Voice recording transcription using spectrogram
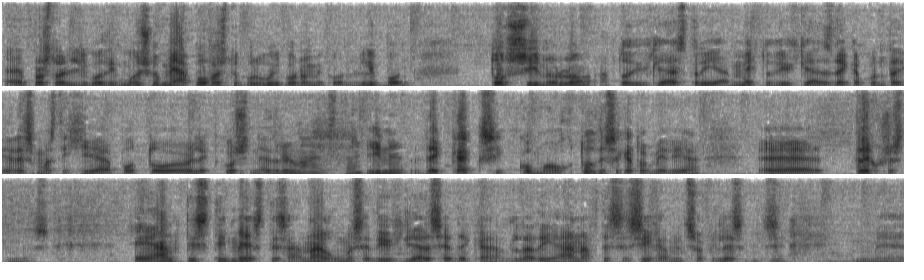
ε, προς το ελληνικό δημόσιο με απόφαση του Υπουργού Οικονομικών. Λοιπόν, το σύνολο από το 2003 μέχρι το 2010 που είναι τα διαθέσιμα στοιχεία από το ελεκτικό συνέδριο Μάλιστα. είναι 16,8 δισεκατομμύρια ε, τρέχουσες τιμές. Εάν τις τιμές τις ανάγουμε σε 2011, δηλαδή αν αυτές τις είχαμε τις οφειλές σε- με-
